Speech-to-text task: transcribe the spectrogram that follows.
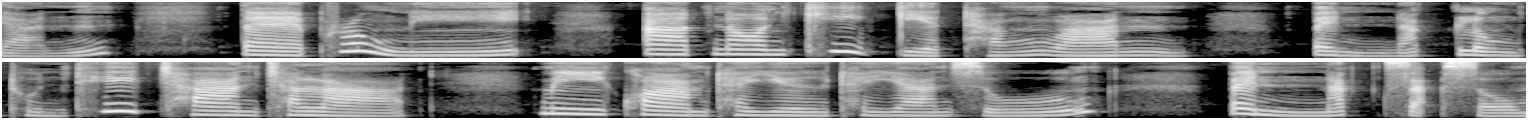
ยัน แต่พรุ่งนี้อาจนอนขี้เกียจทั้งวัน เป็นนักลงทุนที่ชาญฉลาด มีความทะเยอทะยานสูง เป็นนักสะสม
